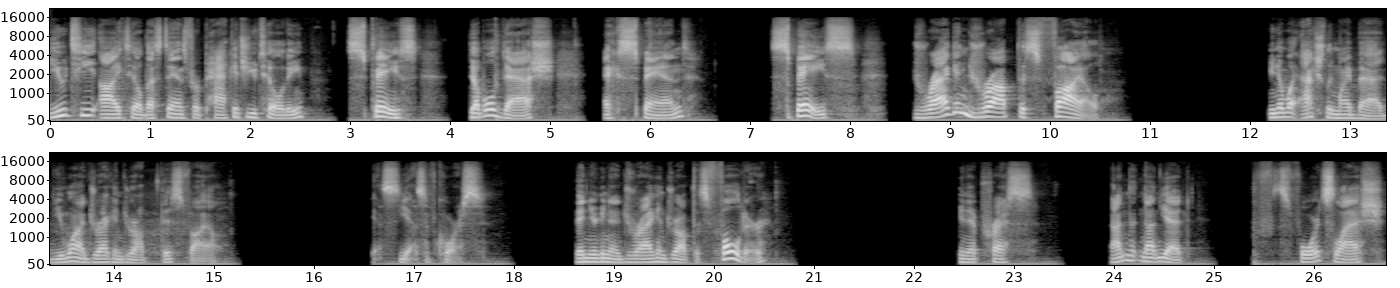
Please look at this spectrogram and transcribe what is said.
UTIL that stands for package utility space double dash expand space drag and drop this file. You know what? Actually, my bad. You want to drag and drop this file. Yes, yes, of course. Then you're going to drag and drop this folder You're gonna press not not yet forward slash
